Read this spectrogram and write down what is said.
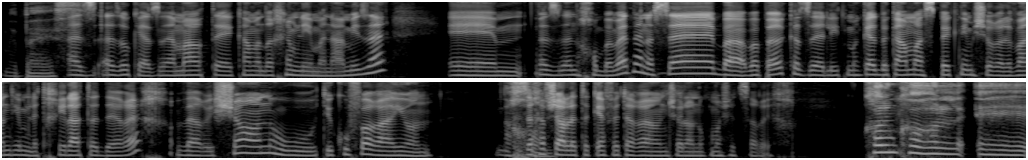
מבאס. אז, אז אוקיי, אז אמרת אה, כמה דרכים להימנע מזה. אה, אז אנחנו באמת ננסה בפרק הזה להתמקד בכמה אספקטים שרלוונטיים לתחילת הדרך, והראשון הוא תיקוף הרעיון. אז נכון. איך אפשר לתקף את הרעיון שלנו כמו שצריך? קודם כל, אה,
